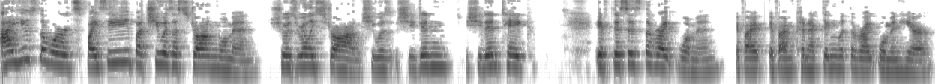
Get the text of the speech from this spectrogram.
I use the word spicy, but she was a strong woman. She was really strong. She was, she didn't, she didn't take, if this is the right woman, if I, if I'm connecting with the right woman here,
